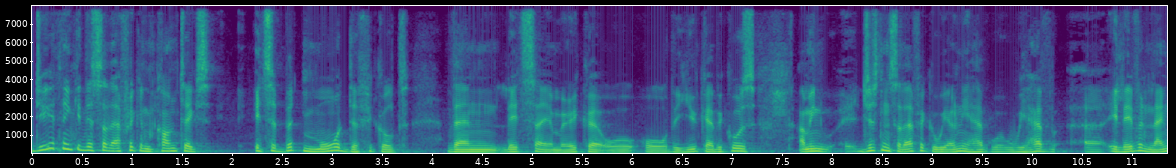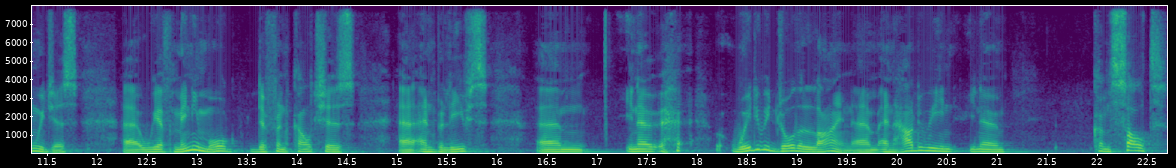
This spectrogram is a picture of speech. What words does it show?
Do you think in the South African context, it's a bit more difficult than, let's say, America or, or the UK? Because, I mean, just in South Africa, we only have we have uh, eleven languages. Uh, we have many more different cultures uh, and beliefs. Um, you know, where do we draw the line, um, and how do we, you know, consult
